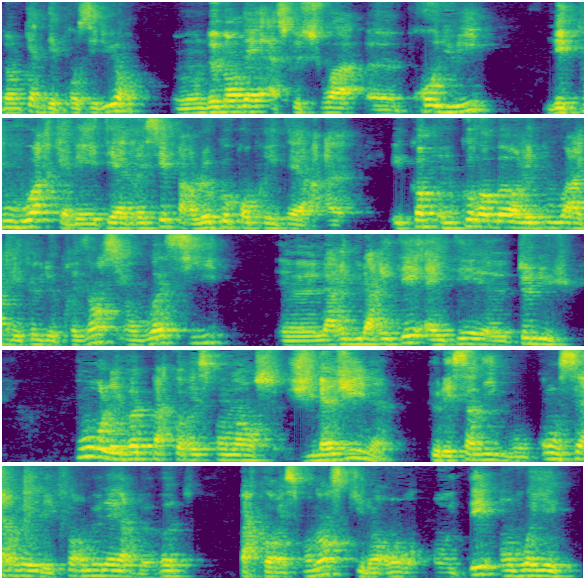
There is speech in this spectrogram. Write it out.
dans le cadre des procédures, on demandait à ce que soient produits les pouvoirs qui avaient été adressés par le copropriétaire. Et comme on corrobore les pouvoirs avec les feuilles de présence, on voit si la régularité a été tenue. Pour les votes par correspondance, j'imagine que les syndics vont conserver les formulaires de vote par correspondance qui leur ont, été envoyés.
